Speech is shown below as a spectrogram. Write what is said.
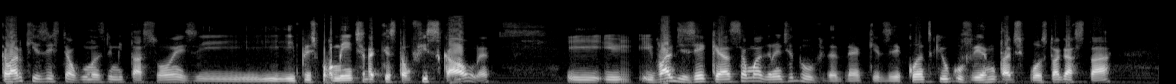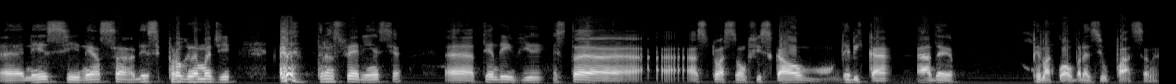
Claro que existem algumas limitações, e, e principalmente na questão fiscal, né? E, e, e, vale dizer que essa é uma grande dúvida, né? Quer dizer, quanto que o governo está disposto a gastar é, nesse, nessa, nesse programa de transferência, é, tendo em vista a, a situação fiscal delicada pela qual o Brasil passa, né?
